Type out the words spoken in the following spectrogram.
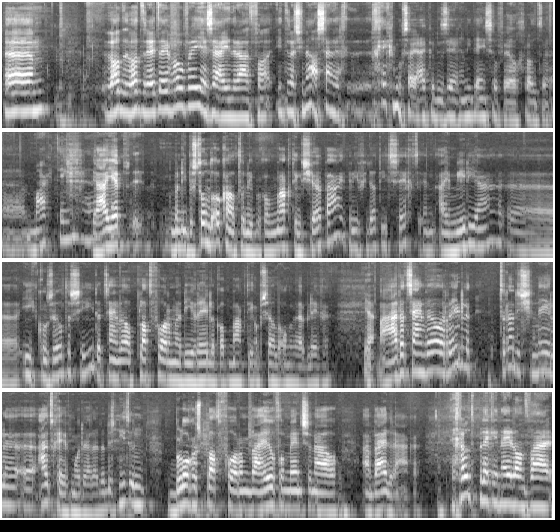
Ehm, we hadden, we hadden het er even over. Jij zei inderdaad van internationaal zijn er gek genoeg zou je eigenlijk kunnen zeggen niet eens zoveel grote eh, marketing. eh, Ja, je hebt, maar die bestonden ook al toen ik begon. Marketing Sherpa, ik weet niet of je dat iets zegt. En iMedia, eh e-consultancy. Dat zijn wel platformen die redelijk op marketing op hetzelfde onderwerp liggen. Ja. Maar dat zijn wel redelijk traditionele eh, uitgeefmodellen. Dat is niet een bloggersplatform waar heel veel mensen nou aan bijdragen. En grote plekken in Nederland waar,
